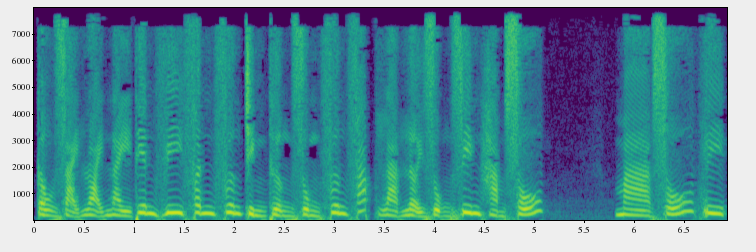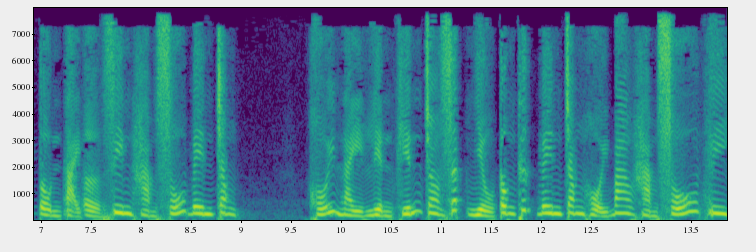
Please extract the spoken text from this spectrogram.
Cầu giải loại này thiên vi phân phương trình thường dùng phương pháp là lợi dụng xin hàm số. Mà số vi tồn tại ở xin hàm số bên trong. Khối này liền khiến cho rất nhiều công thức bên trong hội bao hàm số vi.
